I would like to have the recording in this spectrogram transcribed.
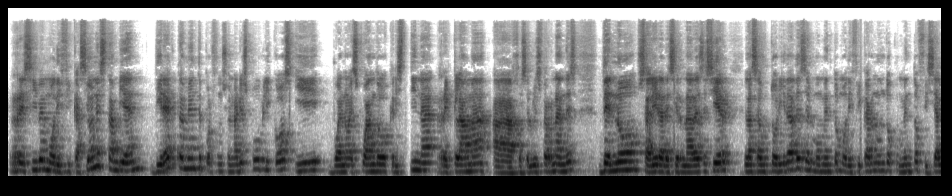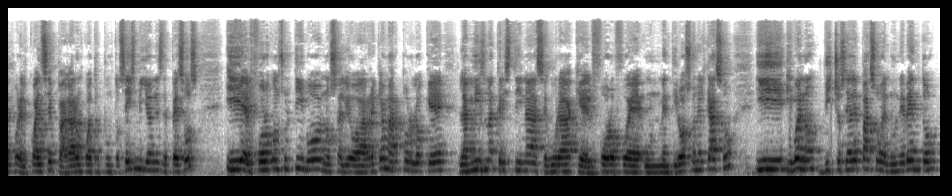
recibe modificaciones también directamente por funcionarios públicos y bueno, es cuando Cristina reclama a José Luis Fernández de no salir a decir nada. Es decir, las autoridades del momento modificaron un documento oficial por el cual se pagaron 4.6 millones de pesos y el foro consultivo no salió a reclamar, por lo que la misma Cristina asegura que el foro fue un mentiroso en el caso. Y, bueno, dicho sea de paso, en un evento,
